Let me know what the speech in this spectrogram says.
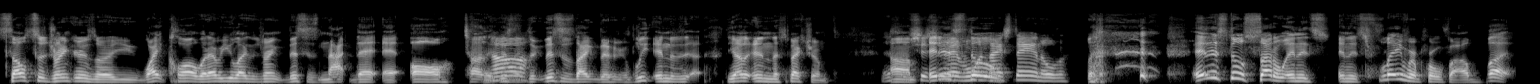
seltzer drinkers or you white claw whatever you like to drink this is not that at all. Ton- Like, this, is the, this is like the complete end of the, the other end of the spectrum. That's Um, shit it you is have still- one night stand over. it is still subtle in its in its flavor profile but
